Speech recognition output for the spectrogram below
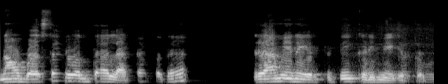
ನಾವು ಬಳಸ್ತಾ ಇರುವಂತಹ ಲ್ಯಾಪ್ಟಾಪ್ ಅದ ರ್ಯಾಮ್ ಏನಾಗಿರ್ತೈತಿ ಕಡಿಮೆ ಆಗಿರ್ತೈತಿ.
